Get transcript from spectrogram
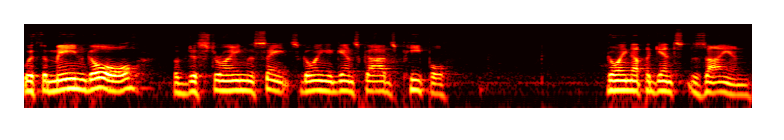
with the main goal of destroying the saints, going against God's people, going up against Zion.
